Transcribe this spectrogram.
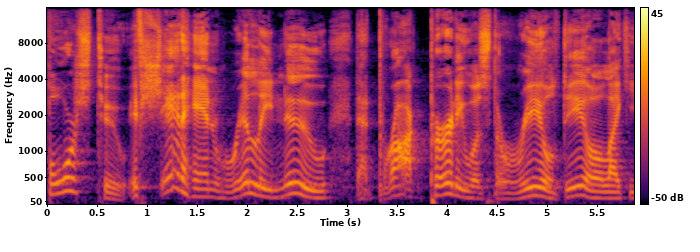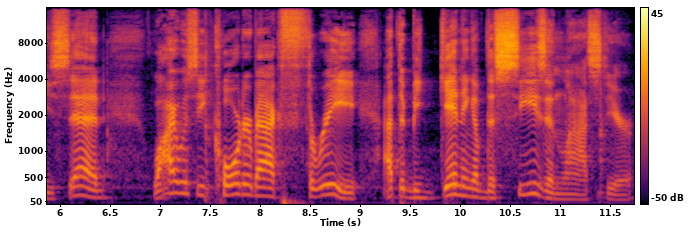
forced to. If Shanahan really knew that Brock Purdy was the real deal, like he said, why was he quarterback three at the beginning of the season last year?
